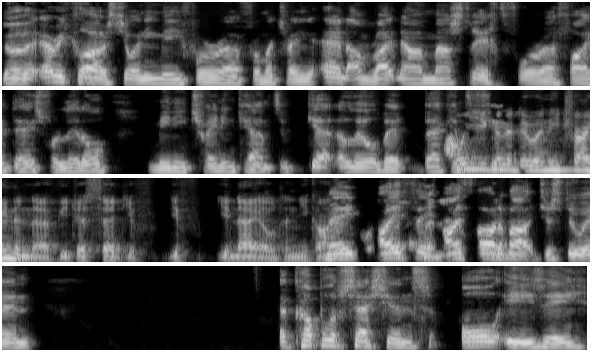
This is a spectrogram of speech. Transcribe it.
no, Eric Klaus joining me for uh, for my training, and I'm right now in Maastricht for uh, five days for a little mini training camp to get a little bit back. How are you going to do any training though? If you just said you you you nailed and you can't. Mate, I think I thought about just doing a couple of sessions, all easy.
